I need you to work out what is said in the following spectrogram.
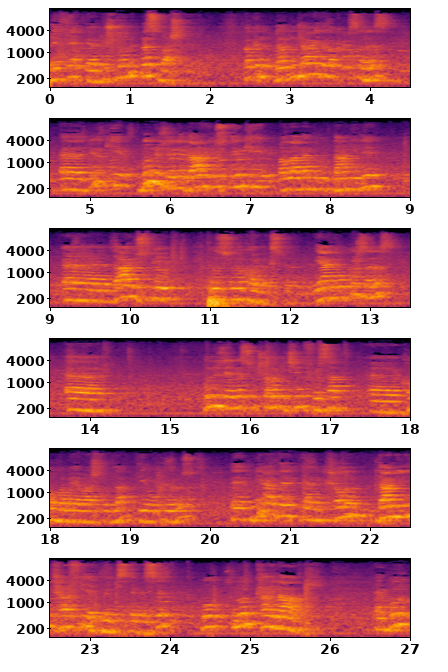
nefret veya düşmanlık nasıl başlıyor? Bakın dördüncü ayda bakarsanız e, diyor ki bunun üzerine Darius diyor ki vallahi ben bu Daniel'i e, daha üst bir pozisyona koymak istiyorum. Yani okursanız e, bunun üzerine suçlamak için fırsat e, kollamaya başladılar diye okuyoruz. Ve bir yerde yani kralın Daniel'i terfi etmek istemesi bunun kaynağıdır. Yani bunu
